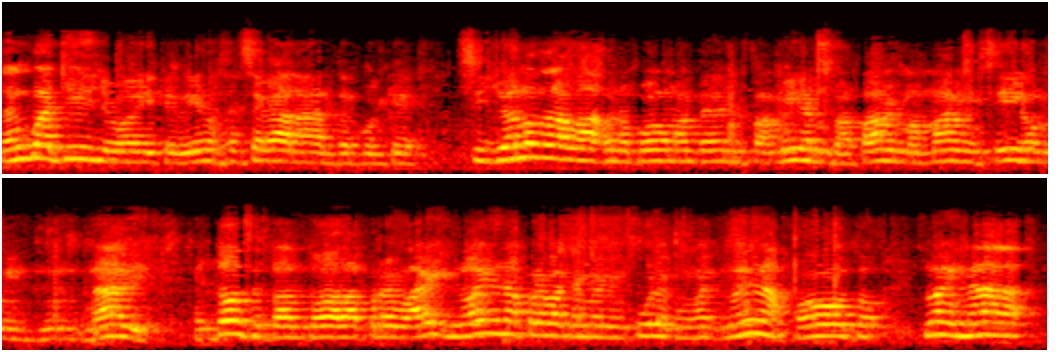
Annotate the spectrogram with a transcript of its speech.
Tengo guachillo ahí que viene a hacerse garante porque si yo no trabajo no puedo mantener mi familia, mi papá, mi mamá, mis hijos, nadie. Entonces están todas las pruebas ahí. No hay una prueba que me vincule con esto, no hay una foto, no hay nada.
